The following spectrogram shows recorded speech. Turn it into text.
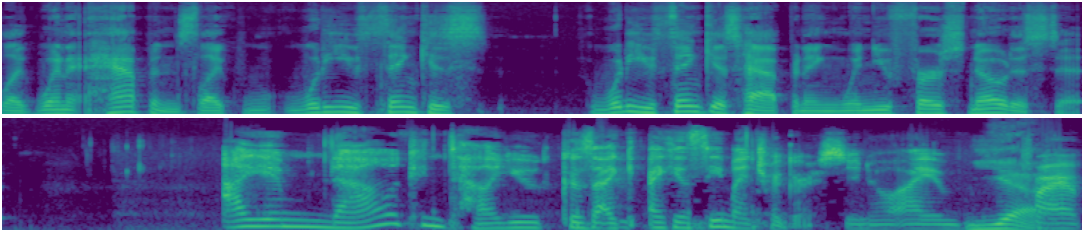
Like when it happens, like what do you think is what do you think is happening when you first noticed it? I am now can tell you because I, I can see my triggers. You know, I am Yeah. prior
